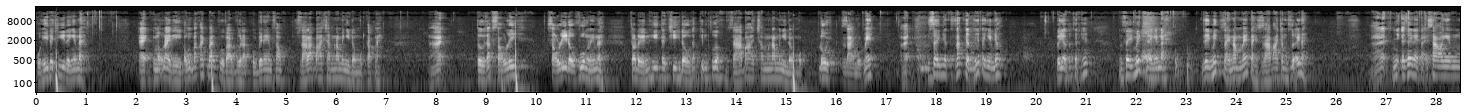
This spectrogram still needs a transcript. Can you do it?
của Hitachi này anh em này. Đấy, cái mẫu này thì có một bác khách bác vừa vào vừa đặt của bên em xong. Giá là 350.000 đồng một cặp này. Đấy, từ rắc 6 ly 6 ly đầu vuông này em này cho đến Hitachi đầu rắc kim cương giá 350.000 đồng một đôi dài 1 mét. Đấy. dây nhật rắc nhật hết anh em nhé dây nhật rắc nhật hết. Dây mic này anh em này dây mic dài 5 mét này giá ba trăm rưỡi này. Đấy. những cái dây này tại sao anh em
